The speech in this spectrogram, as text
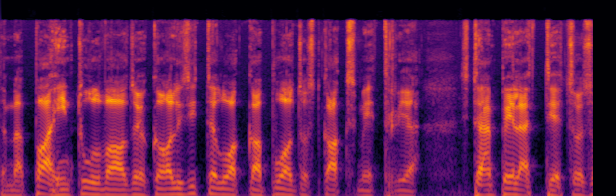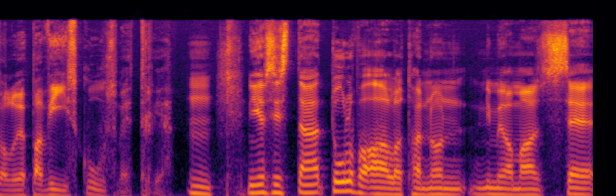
tämä pahin tulvaalto, joka oli sitten luokkaa puolitoista kaksi metriä. Sitähän pelättiin, että se olisi ollut jopa 5-6 metriä. Mm. Niin ja siis tämä tulva-aallothan on nimenomaan se,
